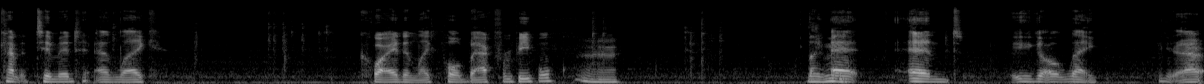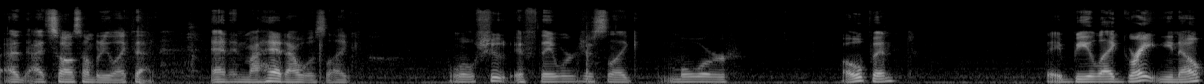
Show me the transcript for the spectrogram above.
kind of timid and like quiet and like pulled back from people Mm-hmm. Like me. and, and you go like I, I I saw somebody like that and in my head I was like well shoot if they were just like more open, they'd be like great, you know?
